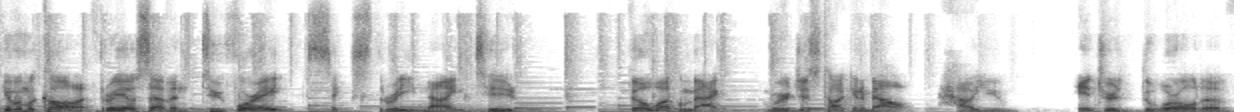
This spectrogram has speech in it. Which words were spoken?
Give them a call at 307 248 6392. Phil, welcome back. We are just talking about how you entered the world of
